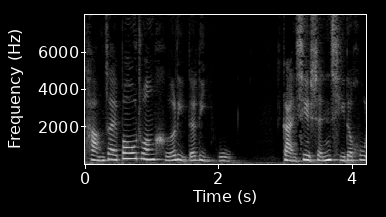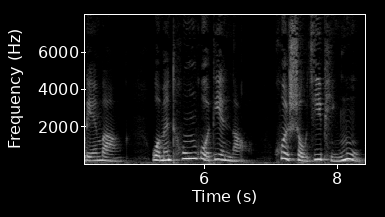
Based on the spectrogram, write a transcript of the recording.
躺在包装盒里的礼物。感谢神奇的互联网，我们通过电脑或手机屏幕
